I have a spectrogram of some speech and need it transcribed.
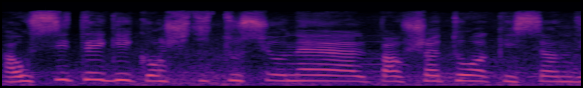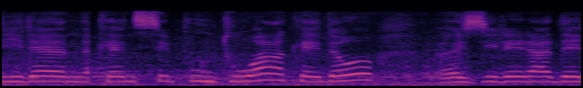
hausitegi konstituzional pausatuak izan diren kense puntuak edo zirera den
